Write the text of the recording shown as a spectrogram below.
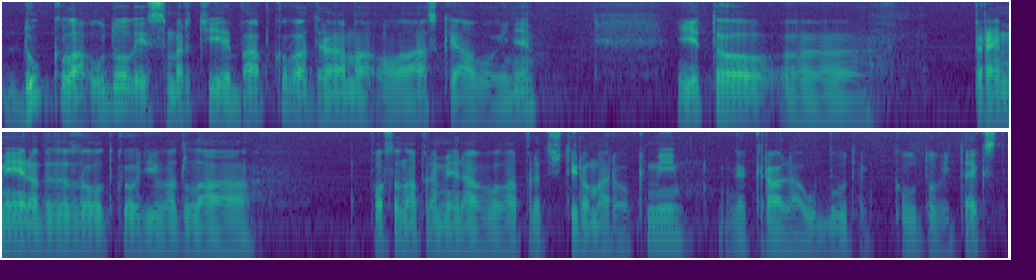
Dukla Údolie smrti je bábková dráma o láske a vojne. Je to Premiéra Dezozolodkovho divadla, posledná premiéra bola pred 4 rokmi, Kráľa Ubu, tak kultový text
